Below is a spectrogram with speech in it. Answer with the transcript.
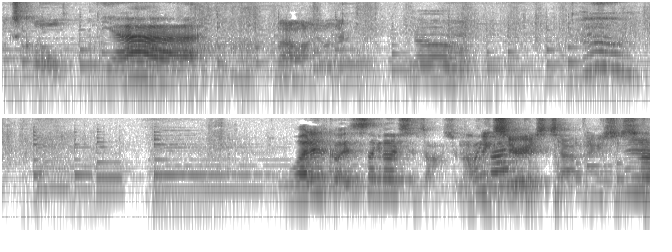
Looks cold. Yeah. I don't want to go there. No. what is go- is this like another tsunami? Nothing vibe? serious is happening. It's just No. a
